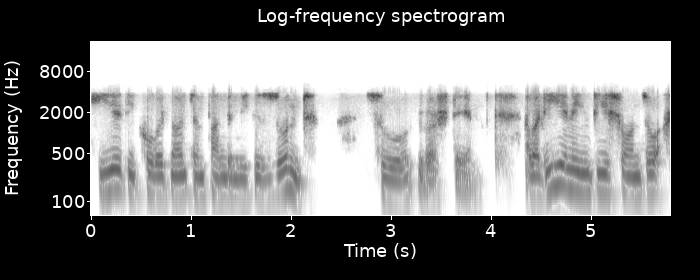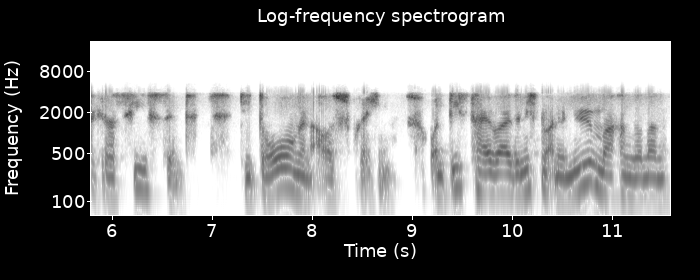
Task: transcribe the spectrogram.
hier die Covid-19-Pandemie gesund zu überstehen. Aber diejenigen, die schon so aggressiv sind, die Drohungen aussprechen und dies teilweise nicht nur anonym machen, sondern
